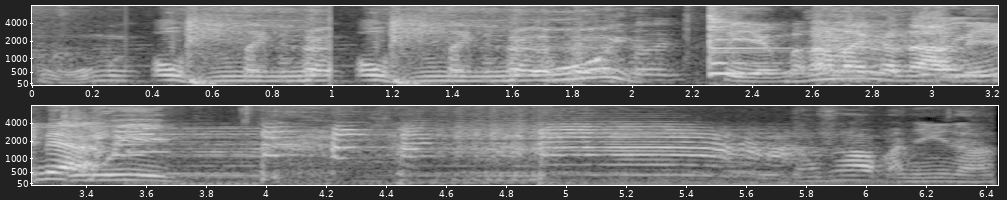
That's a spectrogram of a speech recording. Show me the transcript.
โอ้โหมึงโอ้โหโอ้โหเสียงมันอะไรขนาดนี้เนี่ยเราชอบอันนี้นะ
